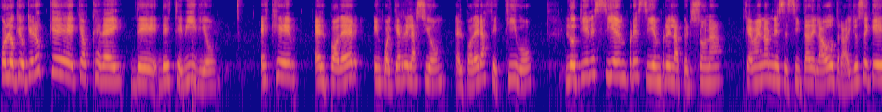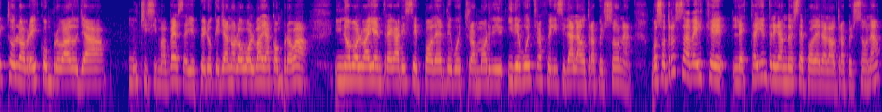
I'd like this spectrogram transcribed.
Con lo que quiero que, os quedéis de, de este vídeo es que el poder en cualquier relación, el poder afectivo, lo tiene siempre, siempre la persona que menos necesita de la otra. Yo sé que esto lo habréis comprobado ya muchísimas veces y espero que ya no lo volváis a comprobar y no volváis a entregar ese poder de vuestro amor y de vuestra felicidad a la otra persona. Vosotros sabéis que le estáis entregando ese poder a la otra persona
